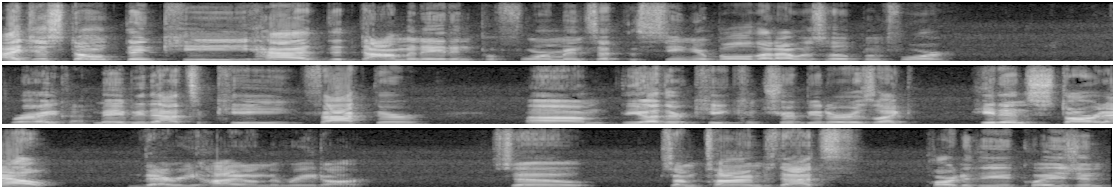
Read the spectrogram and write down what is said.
I just don't think he had the dominating performance at the Senior Bowl that I was hoping for right? Okay. Maybe that's a key factor. Um, the other key contributor is like he didn't start out very high on the radar. So sometimes that's part of the equation.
